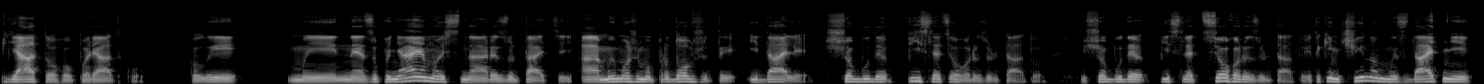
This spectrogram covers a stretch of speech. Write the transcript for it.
п'ятого порядку, коли ми не зупиняємось на результаті, а ми можемо продовжити і далі, що буде після цього результату, і що буде після цього результату. І таким чином ми здатні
